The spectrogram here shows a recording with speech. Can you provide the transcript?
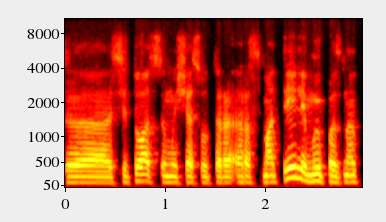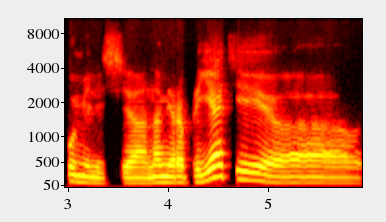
э, ситуацию мы сейчас вот рассмотрели, мы познакомились а, на мероприятии, а,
